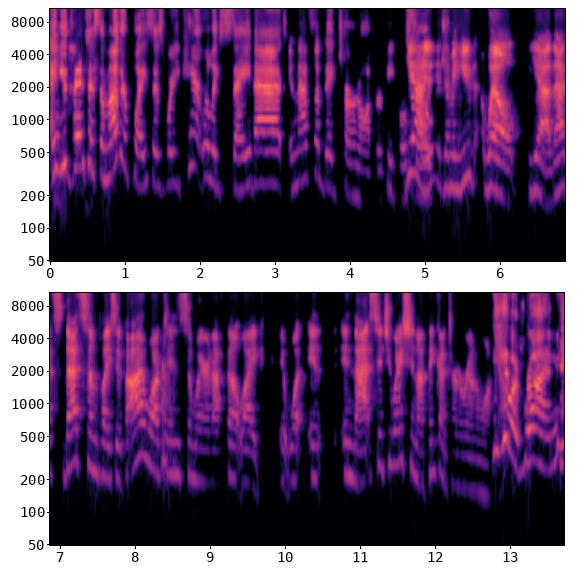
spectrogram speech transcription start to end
And you've been to some other places where you can't really say that, and that's a big turnoff for people. Yeah, So, it is. I mean, you. Well, yeah, that's that's someplace. If I walked in somewhere and I felt like it was in, in that situation, I think I'd turn around and walk. out. you would run.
